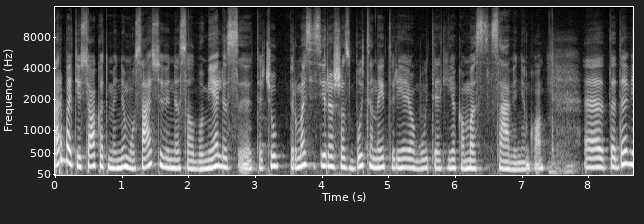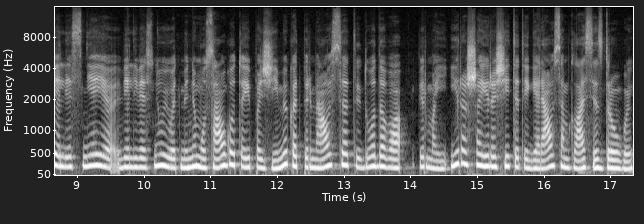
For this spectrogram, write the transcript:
Arba tiesiog atminimų sąsiuvinis albumėlis, e, tačiau pirmasis įrašas būtinai turėjo būti atliekamas savininko. E, tada vėlyvesniųjų atminimų saugotojai pažymi, kad pirmiausia tai duodavo pirmąjį įrašą įrašyti tai geriausiam klasės draugui.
